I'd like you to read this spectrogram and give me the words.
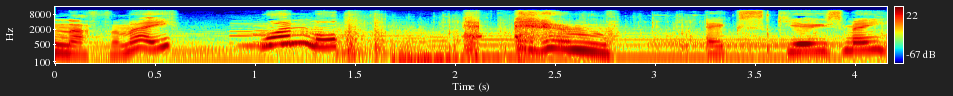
Enough for me. One more. Excuse me.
